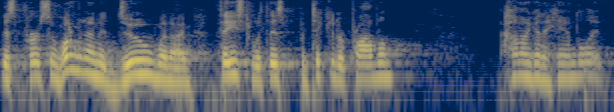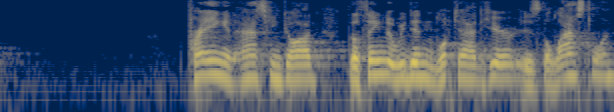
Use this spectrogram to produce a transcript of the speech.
this person? What am I going to do when I'm faced with this particular problem? How am I going to handle it? praying and asking God. The thing that we didn't look at here is the last one.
